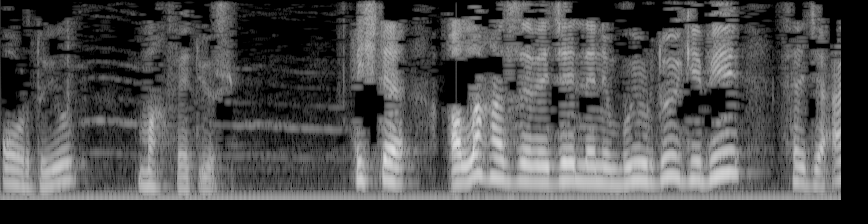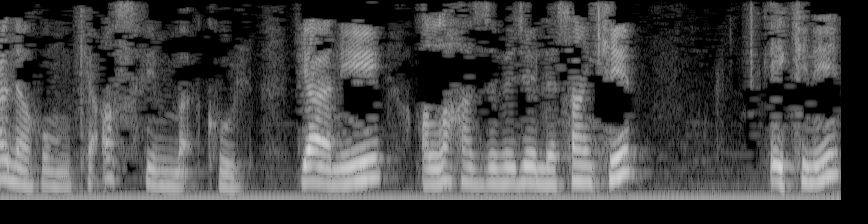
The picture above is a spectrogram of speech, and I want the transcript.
orduyu mahvediyor. İşte Allah Azze ve Celle'nin buyurduğu gibi فَجَعَلَهُمْ كَأَصْفٍ مَأْكُولٍ Yani Allah Azze ve Celle sanki ekini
